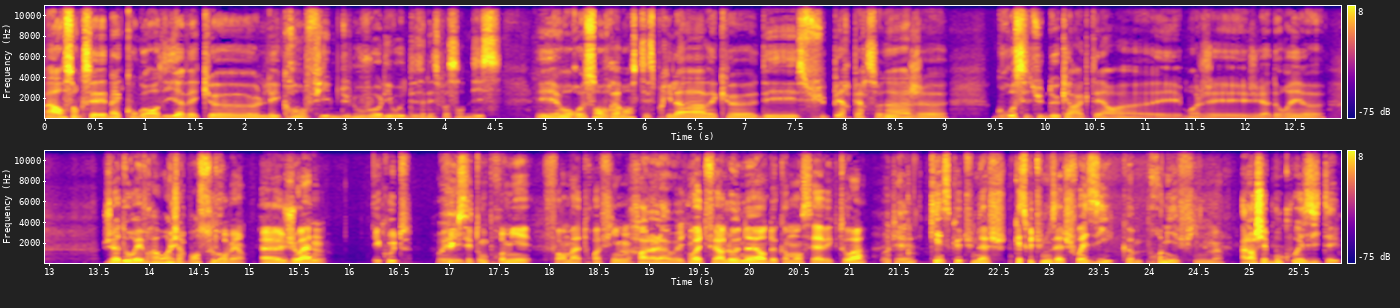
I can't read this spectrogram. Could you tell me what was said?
bah, on sent que c'est des mecs qui ont grandi avec euh, les grands films du nouveau Hollywood des années 70. Et on ressent vraiment cet esprit-là avec euh, des super personnages, euh, grosse étude de caractère. euh, et moi, j'ai adoré. euh, j'ai adoré, vraiment, j'y repense souvent. Trop bien. Euh, Johan, écoute, Oui. vu que c'est ton premier format 3 films, Oh là là, oui. on va te faire l'honneur de commencer avec toi. Ok. Qu'est-ce que tu, qu'est-ce que tu nous as choisi comme premier film? Alors j'ai beaucoup hésité,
